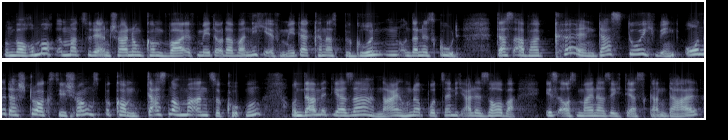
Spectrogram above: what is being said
und warum auch immer zu der Entscheidung kommt, war Elfmeter oder war nicht Elfmeter, kann das begründen und dann ist gut. Dass aber Köln das durchwinkt, ohne dass Stocks die Chance bekommt, das nochmal anzugucken und damit ja sagt, nein, hundertprozentig alles sauber, ist aus meiner Sicht der Skandal.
